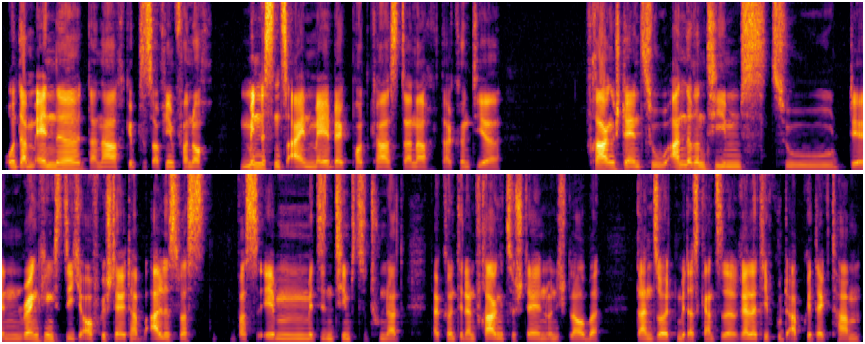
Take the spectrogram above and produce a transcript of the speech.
Und am Ende, danach gibt es auf jeden Fall noch mindestens einen Mailback-Podcast. Danach, da könnt ihr Fragen stellen zu anderen Teams, zu den Rankings, die ich aufgestellt habe, alles, was, was eben mit diesen Teams zu tun hat. Da könnt ihr dann Fragen zu stellen und ich glaube, dann sollten wir das Ganze relativ gut abgedeckt haben.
